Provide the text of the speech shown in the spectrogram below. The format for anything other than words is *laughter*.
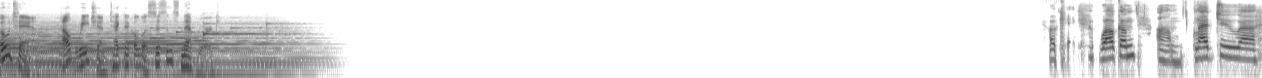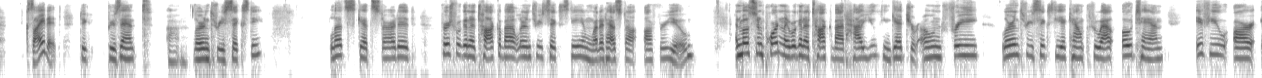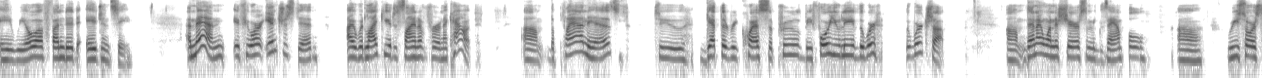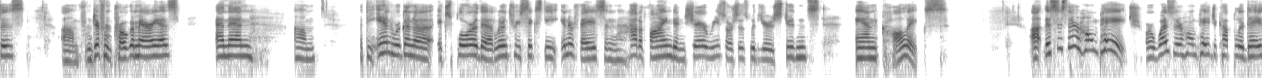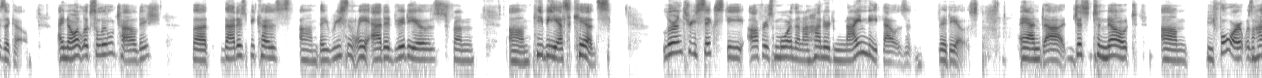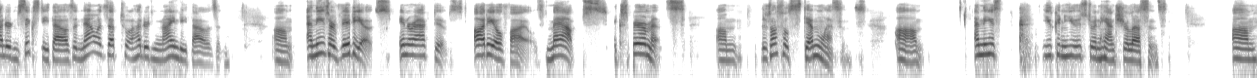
OTAN, Outreach and Technical Assistance Network. Okay, welcome. Um, glad to, uh, excited to present um, Learn 360. Let's get started. First, we're going to talk about Learn 360 and what it has to offer you. And most importantly, we're going to talk about how you can get your own free Learn 360 account throughout OTAN if you are a WIOA funded agency. And then if you are interested, I would like you to sign up for an account. Um, the plan is to get the requests approved before you leave the work the workshop. Um, then I want to share some example uh, resources um, from different program areas. And then um, at the end, we're going to explore the Learn 360 interface and how to find and share resources with your students and colleagues. Uh, this is their homepage or was their homepage a couple of days ago. I know it looks a little childish, but that is because um, they recently added videos from um, PBS Kids. Learn 360 offers more than 190,000 videos. And uh, just to note, um, before it was 160,000, now it's up to 190,000. Um, and these are videos, interactives, audio files, maps, experiments. Um, there's also STEM lessons. Um, and these you can use to enhance your lessons. Um,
